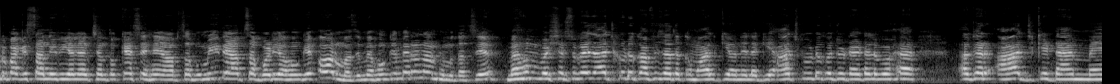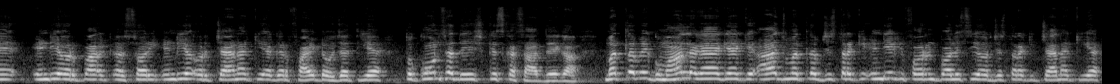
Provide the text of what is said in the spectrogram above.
to Pakistani real action तो कैसे हैं आप सब? उम्मीद है आप सब बढ़िया होंगे और मज़े में होंगे। मेरा नाम है मुदस्सिर। मैं हूँ मुबशर सुगैज आज की वीडियो काफ़ी ज़्यादा कमाल की होने लगी आज की वीडियो का जो टाइटल वो है अगर आज के टाइम में इंडिया और सॉरी इंडिया और चाइना की अगर फाइट हो जाती है तो कौन सा देश किसका साथ देगा? मतलब एक गुमान लगाया गया कि आज मतलब जिस तरह की इंडिया की फॉरेन पॉलिसी और जिस तरह की चाइना की है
